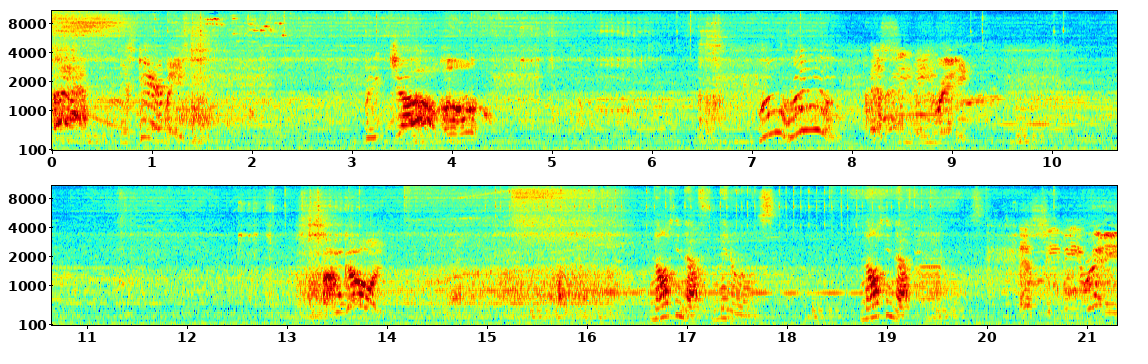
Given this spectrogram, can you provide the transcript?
Ah! You scared me. Big job, huh? Enough. Not enough minerals. SCV ready.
